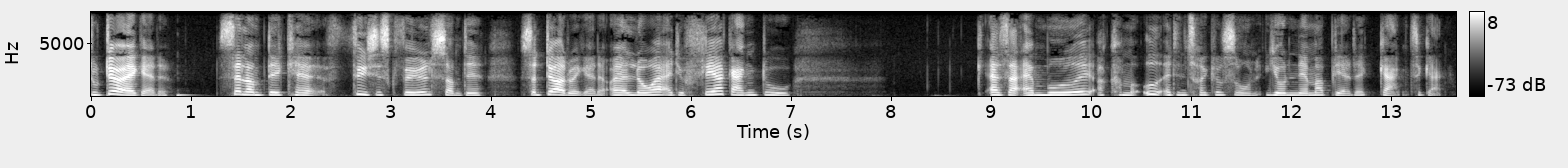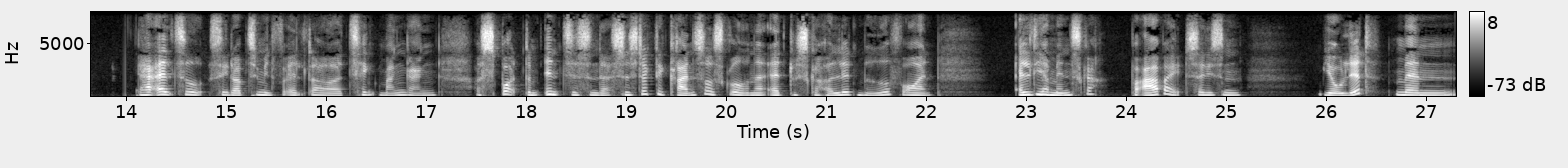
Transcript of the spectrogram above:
Du dør ikke af det. Selvom det kan fysisk føles som det, så dør du ikke af det. Og jeg lover, at jo flere gange du altså er modig og kommer ud af din tryghedszone, jo nemmere bliver det gang til gang. Jeg har altid set op til mine forældre og tænkt mange gange og spurgt dem ind til sådan der, synes du ikke det er grænseoverskridende, at du skal holde et møde foran alle de her mennesker på arbejde? Så er de sådan, jo lidt, men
